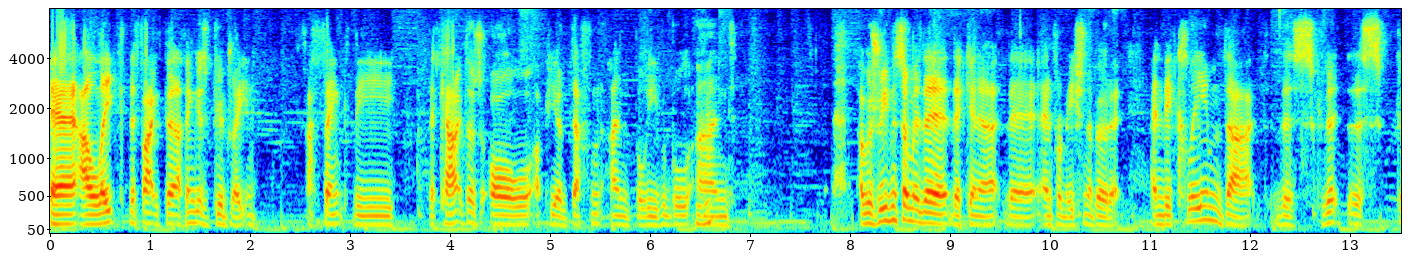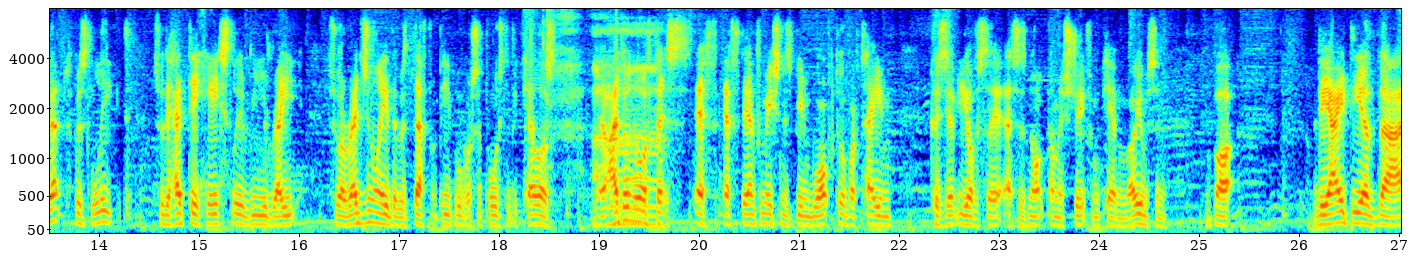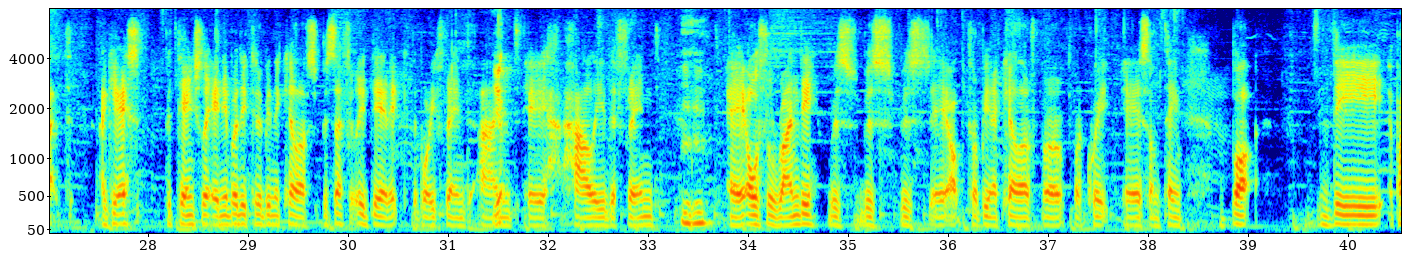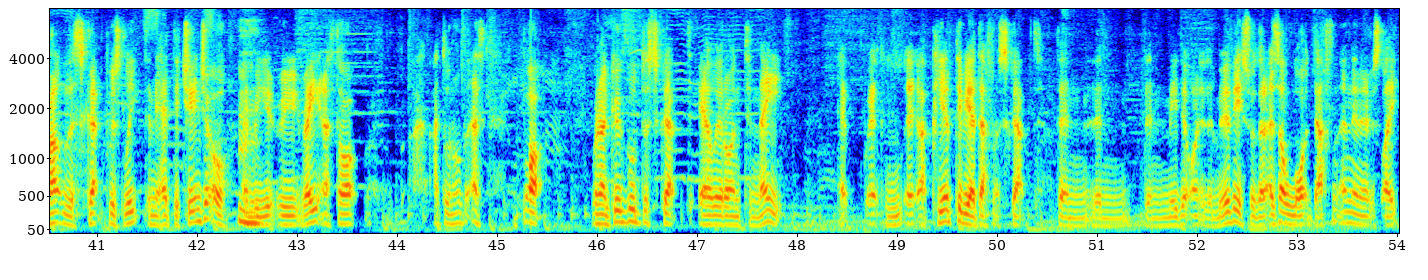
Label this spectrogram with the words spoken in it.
Uh, I like the fact that I think it's good writing. I think the the characters all appear different and believable. Mhm. And I was reading some of the, the kind of the information about it, and they claim that the script the script was leaked, so they had to hastily rewrite. So originally there was different people were supposed to be killers. Now, I don't know if Ah. that's if if the information has been warped over time because you obviously this is not coming straight from Kevin Williamson, but the idea that I guess potentially anybody could have been the killer, specifically Derek, the boyfriend, and uh, Hallie, the friend. Mhm. Uh, also, Randy was was was uh, up for being a killer for for quite uh, some time, but the apparently the script was leaked and they had to change it all and re- rewrite. And I thought, I don't know what it is, but when I googled the script earlier on tonight. It, it, it appeared to be a different script than, than than made it onto the movie, so there is a lot different in. And it's like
